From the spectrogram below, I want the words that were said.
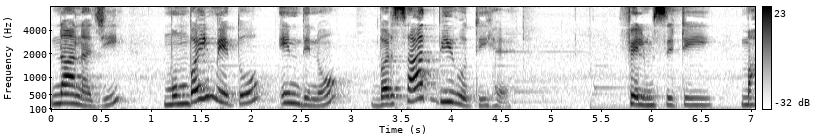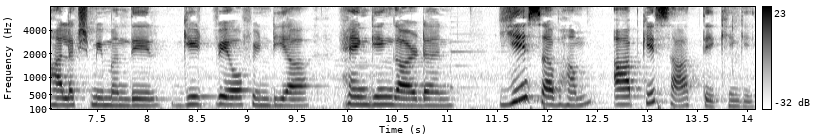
नाना जी, मुंबई में तो इन दिनों बरसात भी होती है। फ़िल्म सिटी, महालक्ष्मी मंदिर, Gateway of India, Hanging Garden, ये सब हम आपके साथ देखेंगे।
